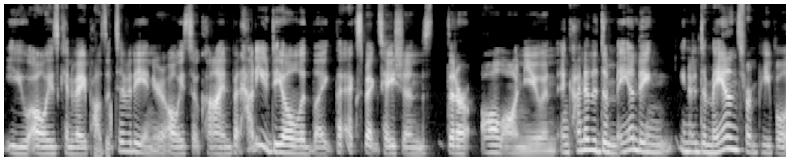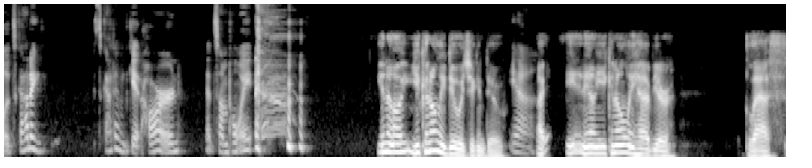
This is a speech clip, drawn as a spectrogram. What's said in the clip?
you always convey positivity and you're always so kind but how do you deal with like the expectations that are all on you and, and kind of the demanding, you know, demands from people. It's gotta it's gotta get hard at some point. you know, you can only do what you can do. Yeah. I, you know, you can only have your glass,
